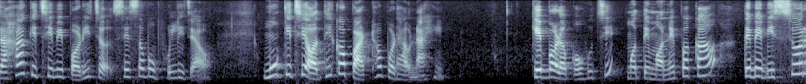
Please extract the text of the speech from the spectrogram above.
ଯାହା କିଛି ବି ପଢ଼ିଛ ସେସବୁ ଭୁଲିଯାଅ। ମୁଁ କିଛି ଅଧିକ ପାଠ ପଢ଼ାଉ ନାହିଁ। କେବଳ କହୁଛି ମୋତେ ମନେ ପକାଅ ତେବେ ବିଶ୍ୱର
